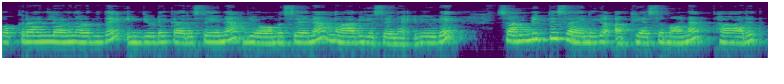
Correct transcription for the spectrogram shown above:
പൊഖ്രാനിലാണ് നടന്നത് ഇന്ത്യയുടെ കരസേന വ്യോമസേന നാവികസേന. ഇവയുടെ സംയുക്ത സൈനിക അഭ്യാസമാണ് ഭാരത്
